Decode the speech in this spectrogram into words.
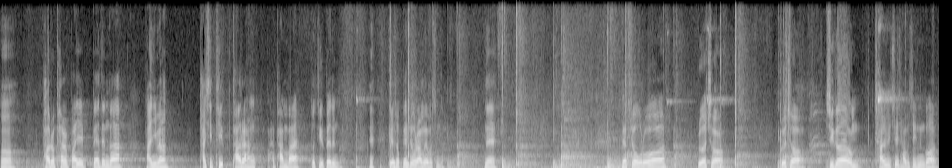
어. 발을 팔을 빨리 빼든가 아니면 다시 뒤, 발을 한, 한 반발 더 뒤로 빼든가. 네. 계속 백쪽으로 한번 해봤습니다. 네. 백쪽으로. 그렇죠. 그렇죠. 지금 잘 위치에 잡을 수 있는 건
